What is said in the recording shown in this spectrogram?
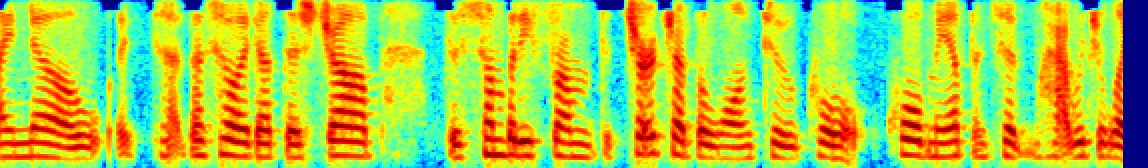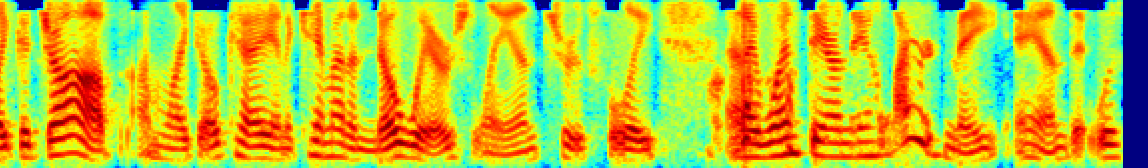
I know it, that's how I got this job. There's somebody from the church I belong to call, called me up and said, "How would you like a job?" I'm like, "Okay," and it came out of nowhere's land, truthfully. And I went there and they hired me, and it was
